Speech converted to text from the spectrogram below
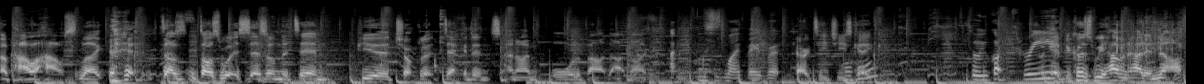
a powerhouse. Like does does what it says on the tin. Pure chocolate decadence, and I'm all about that life. Uh, This is my favorite. Karak tea cheesecake. So we've got three. Okay, because we haven't had enough,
